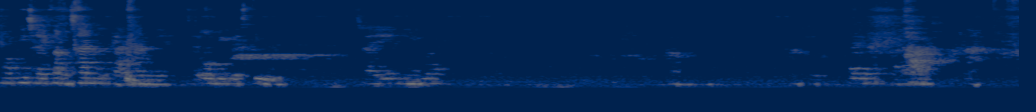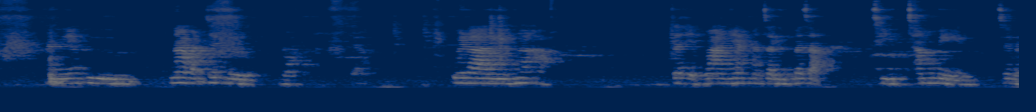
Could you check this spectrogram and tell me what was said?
เพราะพี่ใช้ฟังก์ชันหลายอันเนี่ยใช้ OBS อยู่ ช้อันนี้ด้วยอ่าโอเคได้ไหมได้ค่ะอะ อันเนี้ยคือหน้าบัตเจ็ตเลยเนาะเวลาลิงก์อะค่ะ จะเห็นว่าอันเนี้ยมันจะลิงก์ไปจากชีตช่างเมนใช่ไหม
